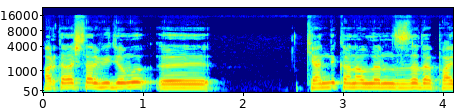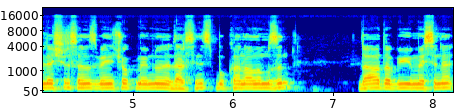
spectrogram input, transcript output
Arkadaşlar videomu e, kendi kanallarınızda da paylaşırsanız beni çok memnun edersiniz. Bu kanalımızın daha da büyümesine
